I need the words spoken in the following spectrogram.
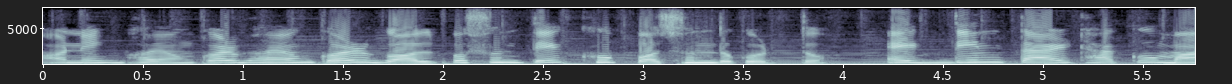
অনেক ভয়ঙ্কর ভয়ঙ্কর গল্প শুনতে খুব পছন্দ করত। একদিন তার ঠাকুমা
